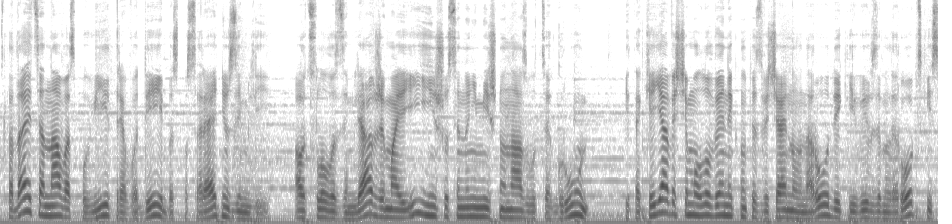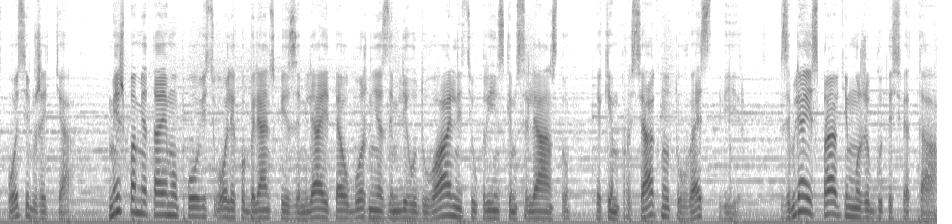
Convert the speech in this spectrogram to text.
Складається нава з повітря, води і безпосередньо землі. А от слово земля вже має і іншу синонімічну назву це ґрунт. І таке явище могло виникнути звичайно в народу, який вив землеробський спосіб життя. Ми ж пам'ятаємо повість Олі Кобилянської земля і те обожнення землі годувальниці українським селянством, яким просякнуто увесь твір. Земля і справді може бути свята,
